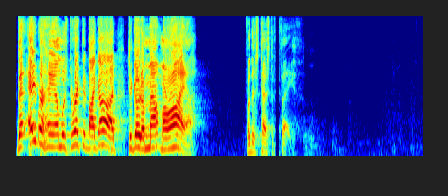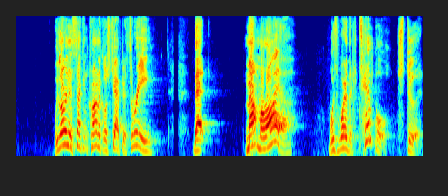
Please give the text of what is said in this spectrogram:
that Abraham was directed by God to go to Mount Moriah for this test of faith. We learn in Second Chronicles chapter 3 that Mount Moriah was where the temple stood.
